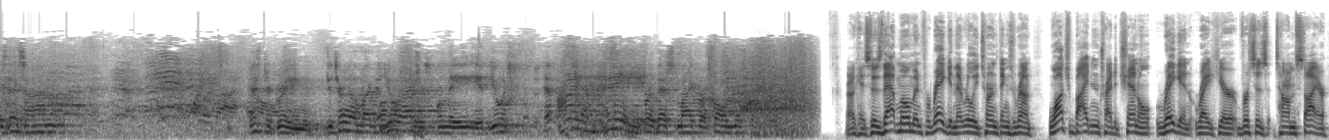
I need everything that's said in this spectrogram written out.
Is this on? Mr. Green, would you turn that microphone You off, asked for me if you would... I am paying for this microphone, Mr. Okay, so it's that moment for Reagan that really turned things around. Watch Biden try to channel Reagan right here versus Tom Steyer.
